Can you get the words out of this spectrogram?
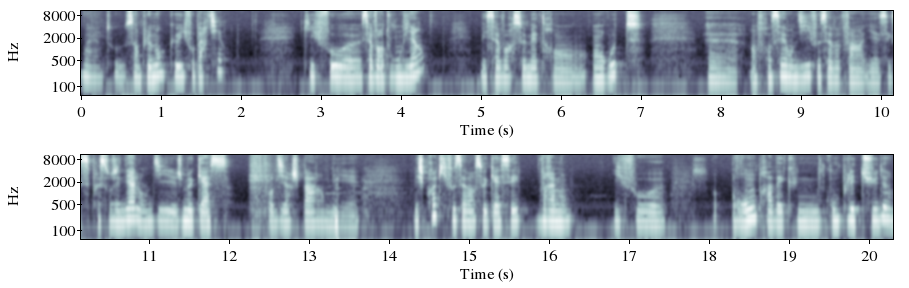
Voilà, tout simplement qu'il faut partir, qu'il faut euh, savoir d'où on vient, mais savoir se mettre en, route. Euh, en français, on dit, il faut savoir. Enfin, il y a cette expression géniale, on dit je me casse pour dire je pars, mais je crois qu'il faut savoir se casser vraiment. Il faut euh, rompre avec une complétude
